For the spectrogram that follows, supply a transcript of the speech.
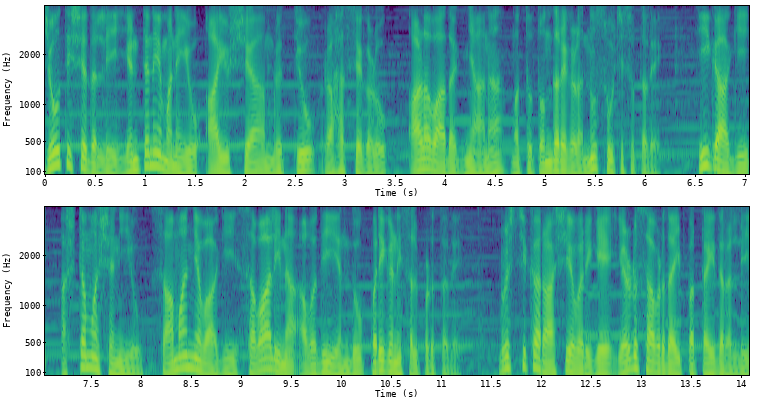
ಜ್ಯೋತಿಷ್ಯದಲ್ಲಿ ಎಂಟನೇ ಮನೆಯು ಆಯುಷ್ಯ, ಮೃತ್ಯು, ರಹಸ್ಯಗಳು, ಆಳವಾದ ಜ್ಞಾನ ಮತ್ತು ತೊಂದರೆಗಳನ್ನು ಸೂಚಿಸುತ್ತದೆ. ಹೀಗಾಗಿ ಅಷ್ಟಮ ಶನಿಯು ಸಾಮಾನ್ಯವಾಗಿ ಸವಾಲಿನ ಅವಧಿ ಎಂದು ಪರಿಗಣಿಸಲ್ಪಡುತ್ತದೆ. ವೃಶ್ಚಿಕ ರಾಶಿಯವರಿಗೆ ಎರಡು ಸಾವಿರದ ಇಪ್ಪತ್ತೈದರಲ್ಲಿ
